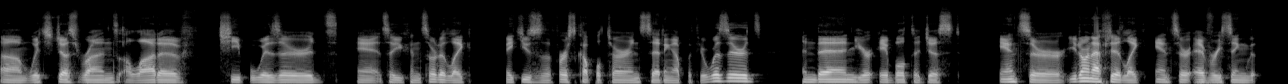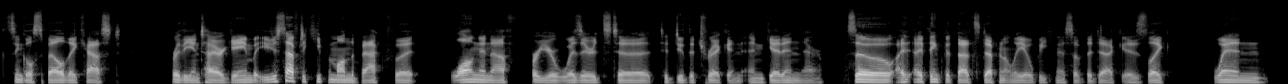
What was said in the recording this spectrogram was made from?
um, which just runs a lot of cheap wizards, and so you can sort of like make use of the first couple turns setting up with your wizards, and then you're able to just answer you don't have to like answer every sing- single spell they cast for the entire game but you just have to keep them on the back foot long enough for your wizards to to do the trick and, and get in there. So I, I think that that's definitely a weakness of the deck is like when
